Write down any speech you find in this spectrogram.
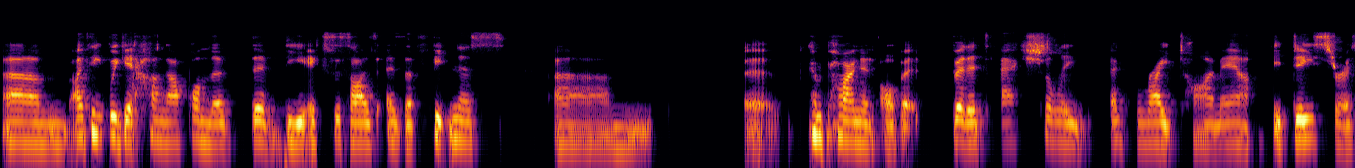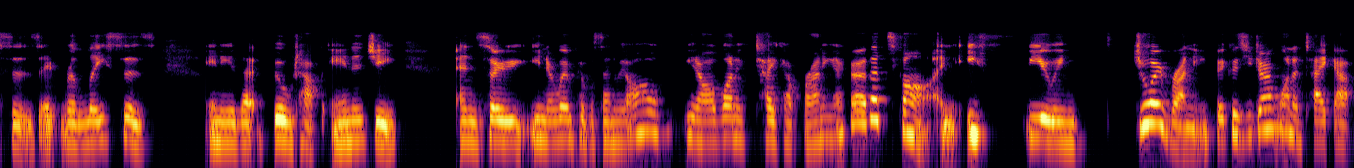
Um, I think we get hung up on the the, the exercise as a fitness um, uh, component of it, but it's actually a great time out. It de stresses, it releases any of that built up energy. And so, you know, when people say to me, oh, you know, I want to take up running, I go, that's fine if you enjoy running because you don't want to take up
